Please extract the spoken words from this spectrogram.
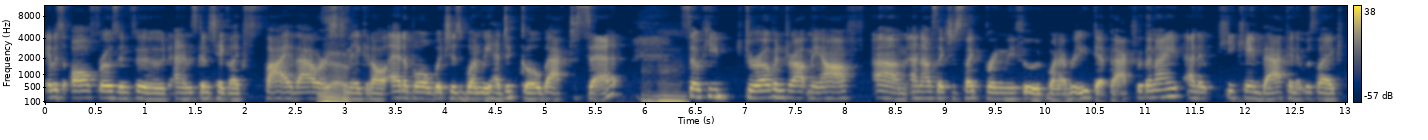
it was all frozen food, and it was going to take like five hours Yeah. to make it all edible, which is when we had to go back to set. So he drove and dropped me off. Um, and I was like, just like bring me food whenever you get back for the night. And it, he came back and it was like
